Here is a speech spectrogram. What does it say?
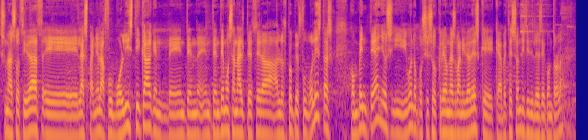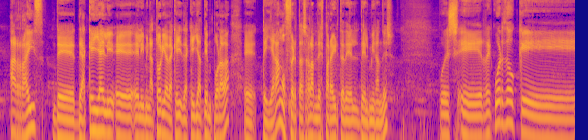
Es una sociedad, eh, la española futbolística, que entendemos enaltecer a, los propios futbolistas con 20 años y bueno, pues eso crea unas vanidades que, a veces son difíciles de controlar. A raíz de, aquella eh, eliminatoria, de aquella de aquella temporada, eh, ¿te llegan ofertas grandes para irte del, del Mirandés? Pues eh, recuerdo que,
